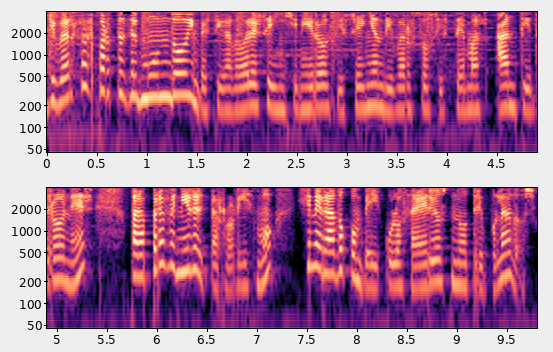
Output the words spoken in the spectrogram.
diversas partes del mundo, investigadores e ingenieros diseñan diversos sistemas antidrones para prevenir el terrorismo generado con vehículos aéreos no tripulados.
